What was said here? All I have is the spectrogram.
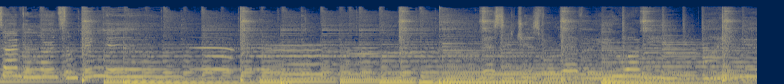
time to learn something new. Messages forever, you are me, I am you.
